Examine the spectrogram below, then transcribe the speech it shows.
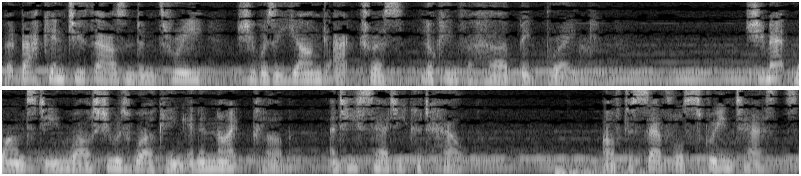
but back in 2003, she was a young actress looking for her big break. She met Weinstein while she was working in a nightclub, and he said he could help. After several screen tests,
